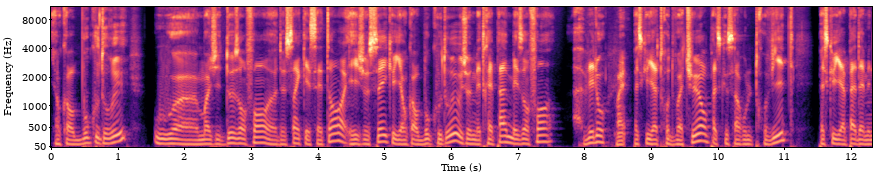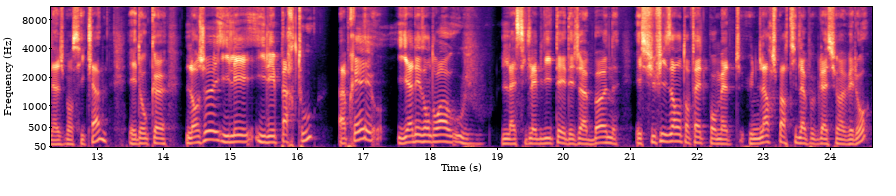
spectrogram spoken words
il y a encore beaucoup de rues où euh, moi j'ai deux enfants euh, de 5 et 7 ans et je sais qu'il y a encore beaucoup de rues où je ne mettrai pas mes enfants à vélo. Ouais. Parce qu'il y a trop de voitures, parce que ça roule trop vite, parce qu'il n'y a pas d'aménagement cyclable. Et donc euh, l'enjeu, il est, il est partout. Après, il y a des endroits où la cyclabilité est déjà bonne et suffisante en fait pour mettre une large partie de la population à vélo.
